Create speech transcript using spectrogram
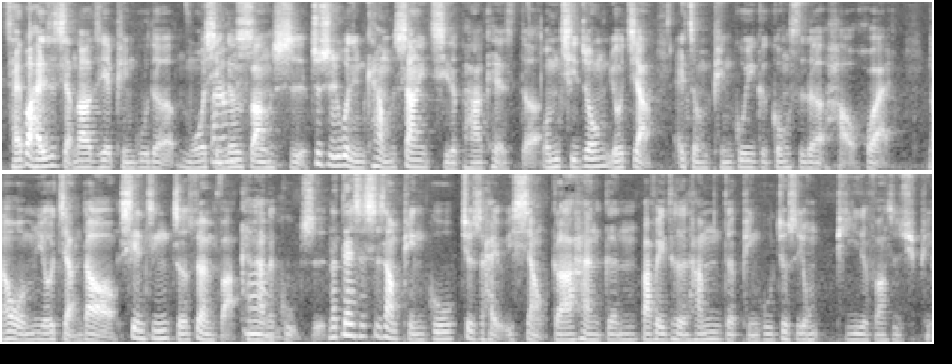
财报还是讲到这些评估的模型跟方式。方式就是如果你们看我们上一期的 podcast 的，我们其中有讲，哎，怎么评估一个公司的好坏。然后我们有讲到现金折算法，看它的估值。嗯、那但是事实上评估就是还有一项，格拉汉跟巴菲特他们的评估就是用 PE 的方式去评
